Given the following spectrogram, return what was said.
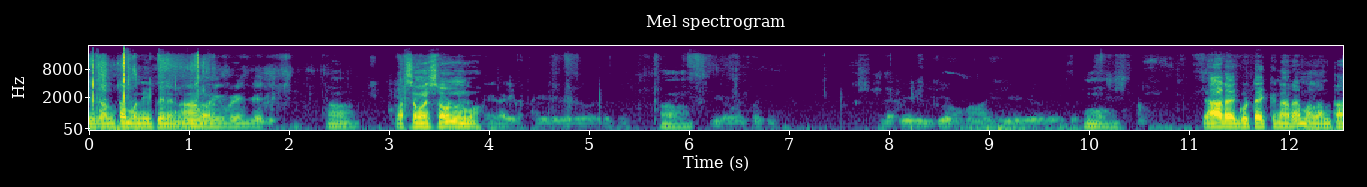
ఇదంతా మునిగిపోయింది ఆ, మునిగిపోయింది అది. వర్షం వచ్చినప్పుడు నువ్వు. యాడ గుట్ట ఎక్కినారా మళ్ళంతా?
